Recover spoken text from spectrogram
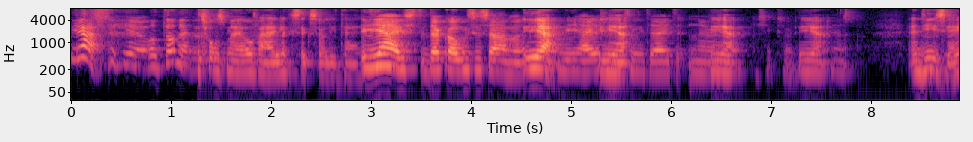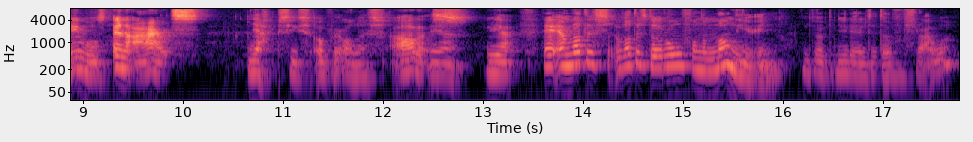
Ja, Ja. want dan hebben we het volgens mij over heilige seksualiteit. Juist, daar komen ze samen. Ja. Die heilige Ja. intimiteit naar Ja. seksualiteit. Ja. Ja. En die is hemels en aards. Ja, precies. Ook weer alles. Alles. Ja. Hey, en wat is, wat is de rol van de man hierin? Want we hebben het nu de hele tijd over vrouwen.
